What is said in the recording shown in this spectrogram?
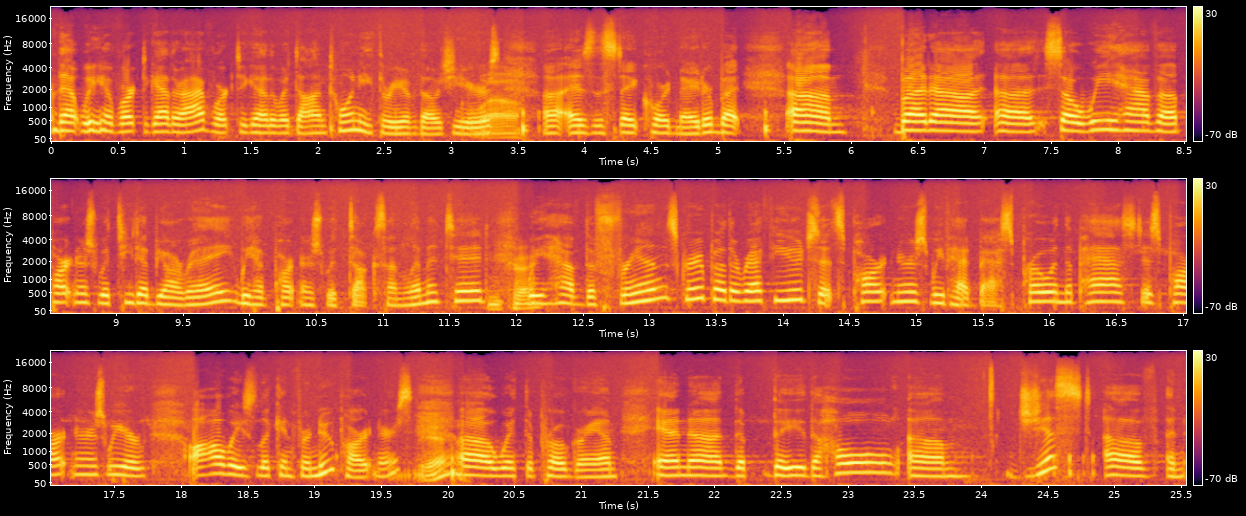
that we have worked together. I've worked together with Don 23 of those years Wow. uh, as the state coordinator. But um, but uh, uh, so we have uh, partners with TWRA. We have partners with Ducks Unlimited. Okay. We have the Friends group of the Refuge that's partners. We've had Bass Pro in the past as partners. We are always looking for new partners Yeah. uh, with the program, and uh, the the the whole. Um, gist of an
